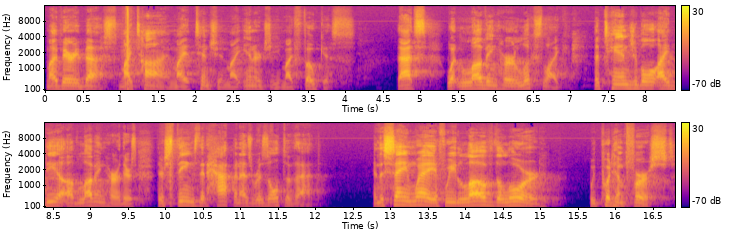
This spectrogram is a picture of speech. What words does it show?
my very best, my time, my attention, my energy, my focus. That's what loving her looks like. The tangible idea of loving her. There's, there's things that happen as a result of that. In the same way, if we love the Lord, we put him first.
